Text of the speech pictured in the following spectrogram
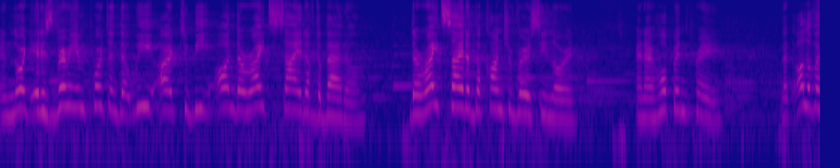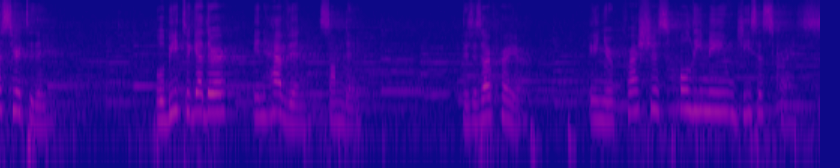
And Lord, it is very important that we are to be on the right side of the battle, the right side of the controversy, Lord. And I hope and pray that all of us here today will be together in heaven someday. This is our prayer. In your precious holy name, Jesus Christ.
